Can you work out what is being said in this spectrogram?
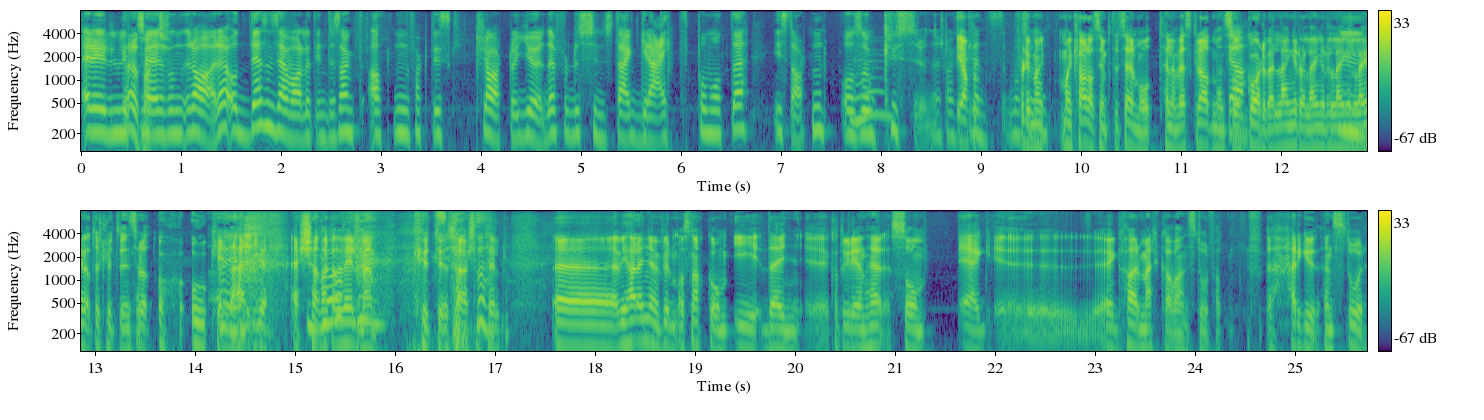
Eller er litt mer sånn rare. Og det syns jeg var litt interessant. At den faktisk klarte å gjøre det, for du syns det er greit på en måte i starten, og så krysser hun en slags Ja, for- grense. Fordi man, sånn- man klarer å sympatisere med henne til en viss grad, men så Ja. går det bare lenger og lenger, og lenger, Mm. lenger og til slutt innser du at oh, OK, det her er Jeg skjønner hva du vil, men kutt ut, vær så snill. Eh, vi har enda en film å snakke om i den eh, kategorien her som jeg, uh, jeg har merka var en stor Herregud, en stor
